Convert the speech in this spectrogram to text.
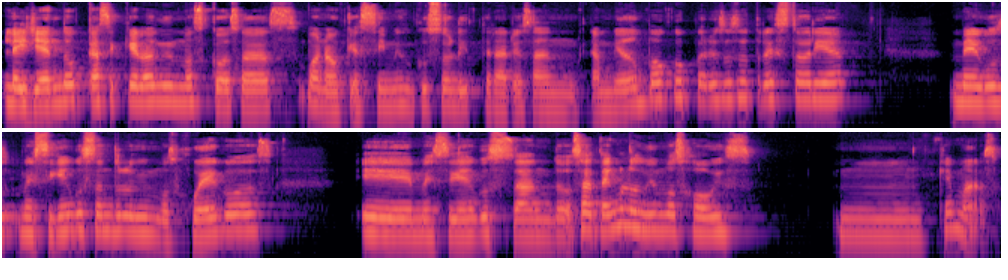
leyendo casi que las mismas cosas, bueno, aunque sí mis gustos literarios han cambiado un poco, pero eso es otra historia. Me, me siguen gustando los mismos juegos, eh, me siguen gustando, o sea, tengo los mismos hobbies. Mm, ¿Qué más?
